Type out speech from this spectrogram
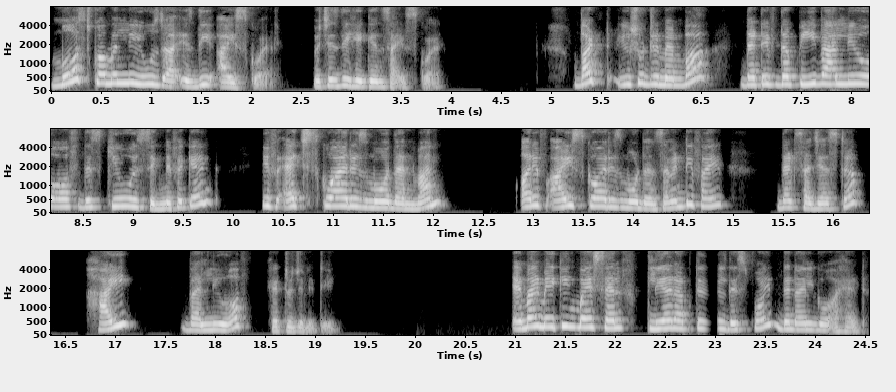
Most commonly used uh, is the I square, which is the Higgins I square. But you should remember that if the p-value of this q is significant, if h square is more than 1, or if i square is more than 75, that suggests a high value of heterogeneity. Am I making myself clear up till this point? Then I'll go ahead.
